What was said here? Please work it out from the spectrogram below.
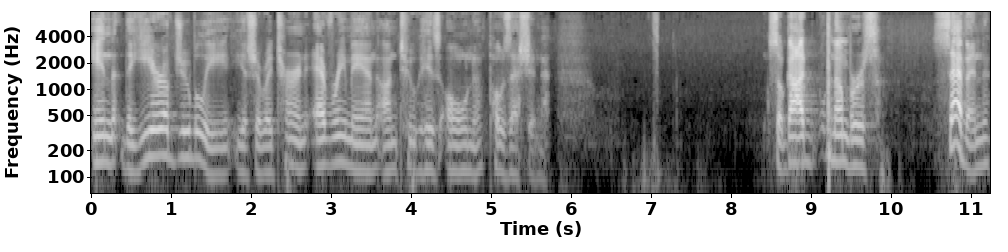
In the year of Jubilee, ye shall return every man unto his own possession. So God numbers seven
